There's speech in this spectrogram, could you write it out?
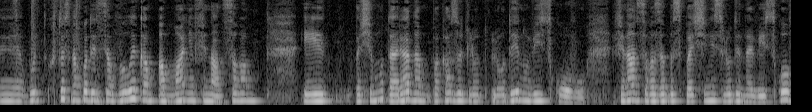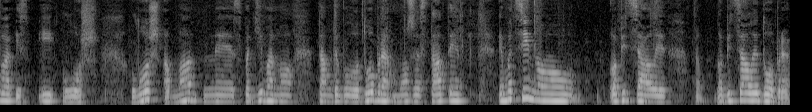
Е, будь, хтось знаходиться в великому обмані фінансовому, і почему-то рядом показують люд, людину військову. Фінансова забезпеченість, людина військова і, і лож. Лож, обман несподівано там, де було добре, може стати емоційно обіцяли, обіцяли добре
